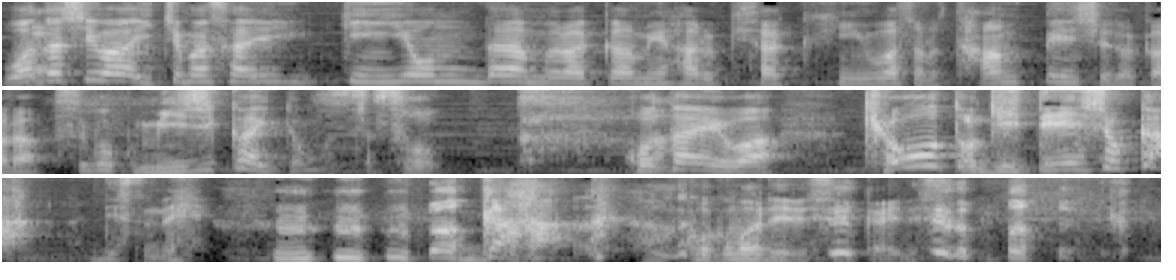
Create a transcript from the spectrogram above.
私は一番最近読んだ村上春樹作品はその短編集だからすごく短いと思っちゃった。答えは京都議定書かですね。がここまでで正解です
